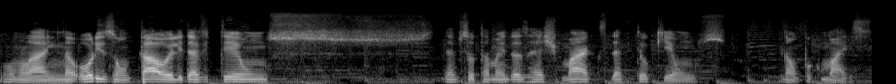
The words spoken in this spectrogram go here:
Vamos lá, na horizontal ele deve ter uns Deve ser o tamanho das hash marks. Deve ter o que? Uns. Não, um pouco mais.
